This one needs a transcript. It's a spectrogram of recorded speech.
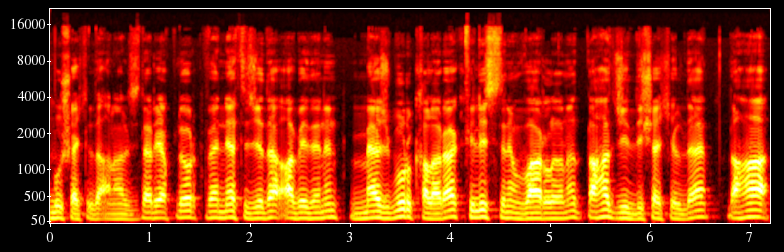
bu şekilde analizler yapılıyor ve neticede ABD'nin mecbur kalarak Filistin'in varlığını daha ciddi şekilde daha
